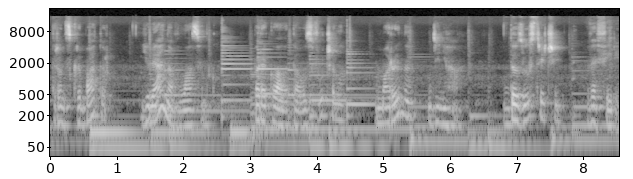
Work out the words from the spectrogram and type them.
транскрибатор Юліана Власенко. Переклала та озвучила Марина Діньга. До зустрічі в ефірі.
